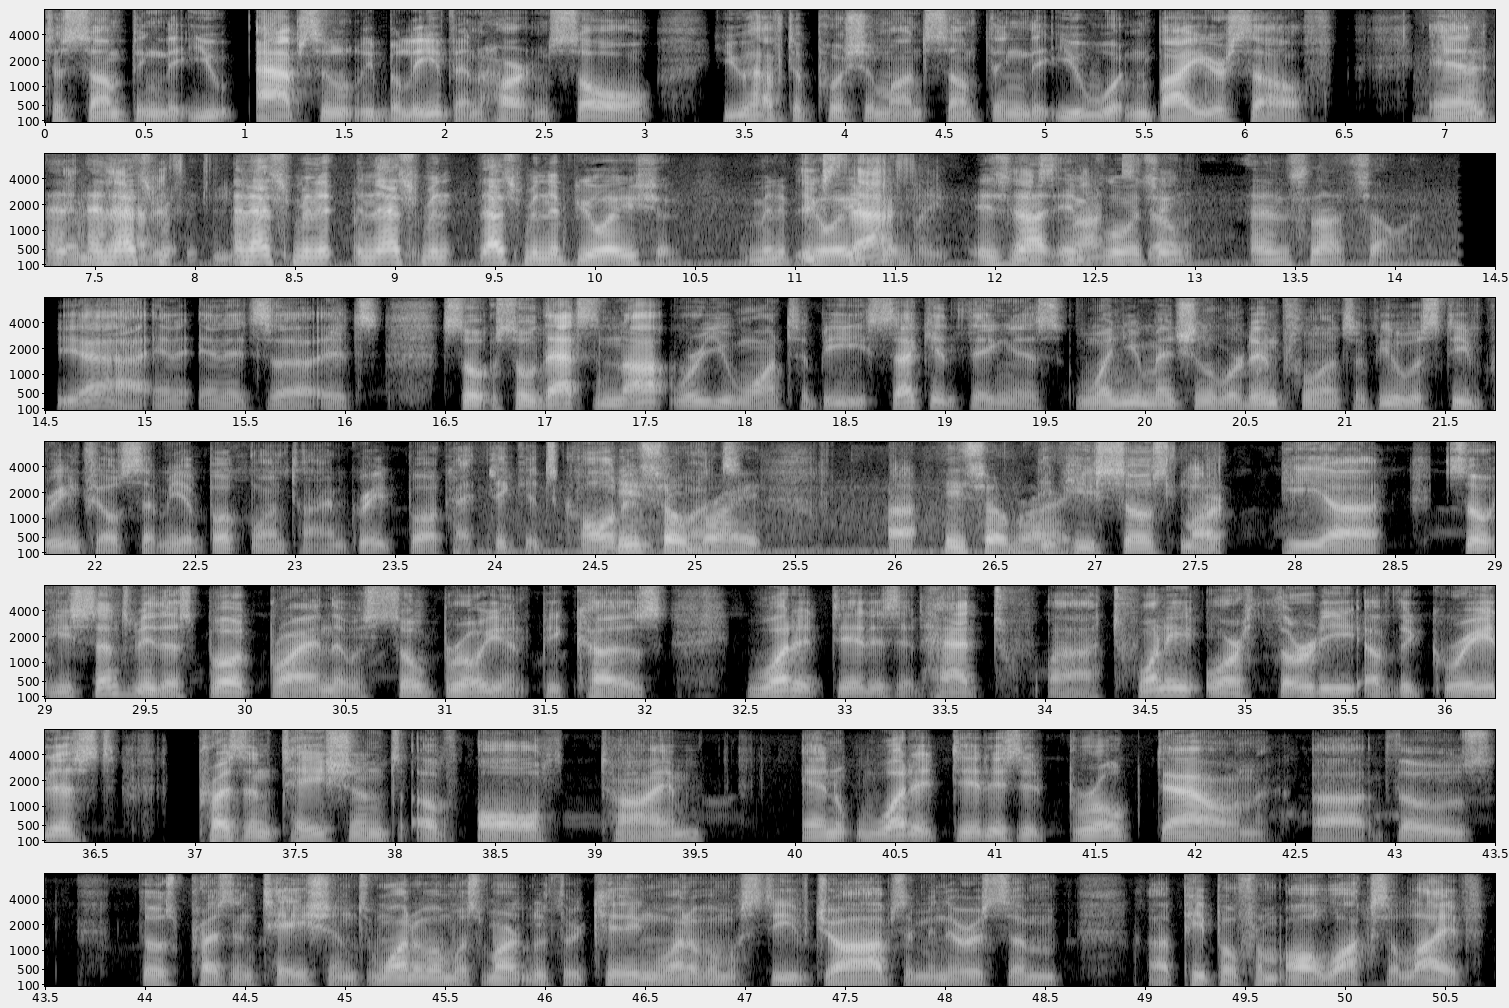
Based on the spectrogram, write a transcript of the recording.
to something that you absolutely believe in, heart and soul, you have to push them on something that you wouldn't buy yourself. And And, and, and and that that's is and that's and that's that's manipulation. Manipulation exactly. is not That's not influencing and it's not selling. Yeah, and and it's uh it's so so that's not where you want to be. Second thing is when you mention the word influence, I think it was Steve Greenfield sent me a book one time, great book. I think it's called He's so bright. Uh, He's so he- bright. he's so smart. He uh so he sends me this book, Brian, that was so brilliant because what it did is it had uh, 20 or 30 of the greatest presentations of all time. And what it did is it broke down uh, those those presentations. One of them was Martin Luther King. One of them was Steve Jobs. I mean, there were some uh, people from all walks of life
